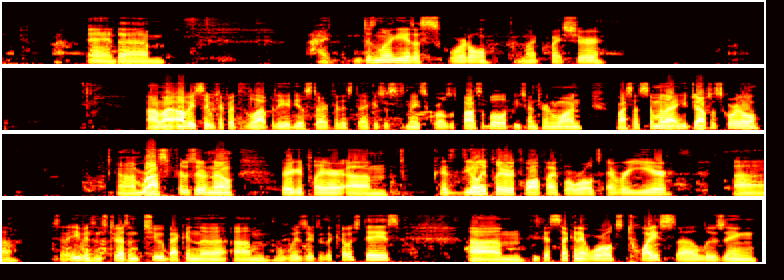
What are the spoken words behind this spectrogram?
And um, I it doesn't look like he has a Squirtle. I'm not quite sure. Um, I, obviously, we talked about this a lot, but the ideal start for this deck is just as many Squirtles as possible. Beach on turn one. Ross has some of that. He drops a Squirtle. Um, Ross, for those who don't know, very good player. Because the only player to qualify for Worlds every year, uh, so even since 2002, back in the um, Wizards of the Coast days. Um, he's got second at Worlds twice, uh, losing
